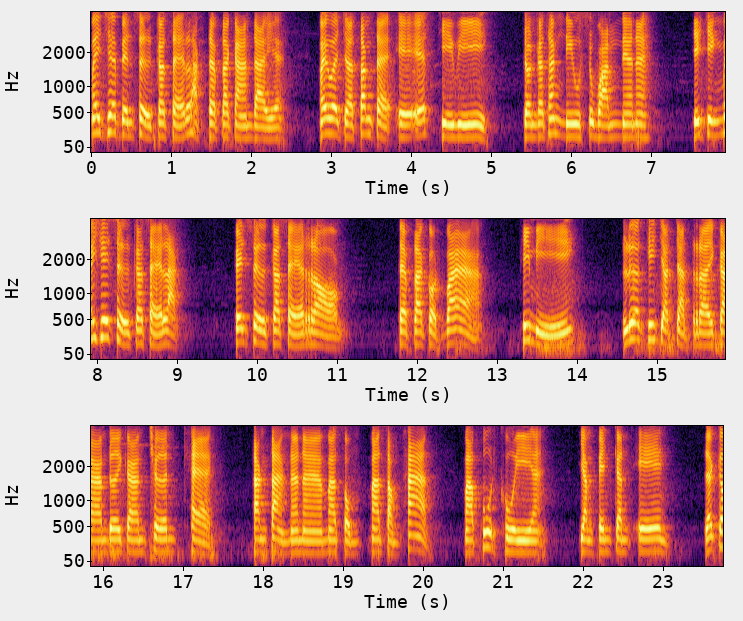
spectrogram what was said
ไม่ใช่เป็นสื่อกระแสหลักแต่ประการใดอะไม่ว่าจะตั้งแต่ ASTV จนกระทั่ง News One เนี่ยนะจริงๆ ไม่ใช่สื่อกระแสหลัก เป็นสื่อกระแสรอง แต่ปรากฏว่าพี่หมีเลือกที่จะจัดรายการโดยการเชิญแขกต่างๆ นานามาสมมาสัมภาษณ์ มาพูดคุยอะย่างเป็นกันเอง แล้วก็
